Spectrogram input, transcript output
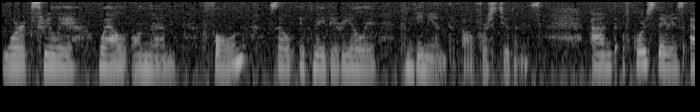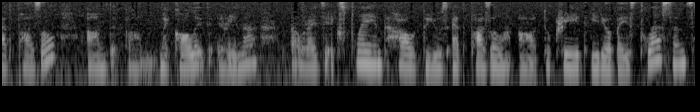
works really well on the phone so it may be really convenient uh, for students and of course there is Edpuzzle and um, my colleague Irina already explained how to use Edpuzzle uh, to create video-based lessons.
